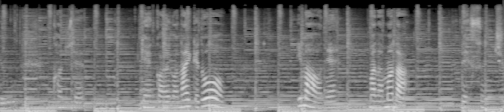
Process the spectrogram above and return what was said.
いう感じで限界がないけど今はねまだまだレッスン中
